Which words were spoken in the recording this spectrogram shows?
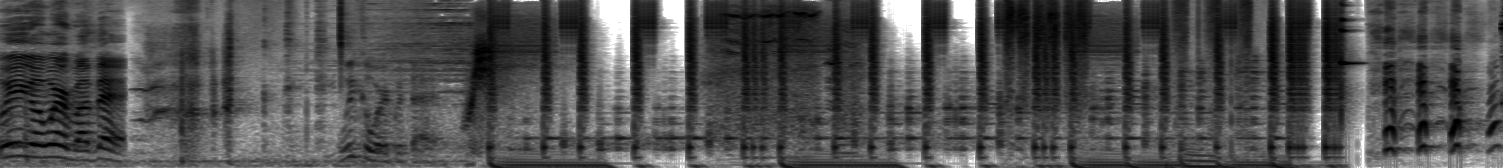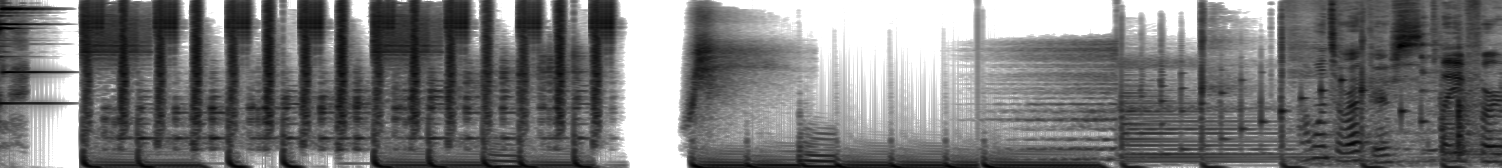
We ain't gonna worry about that. We could work with that. To Rutgers, played for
